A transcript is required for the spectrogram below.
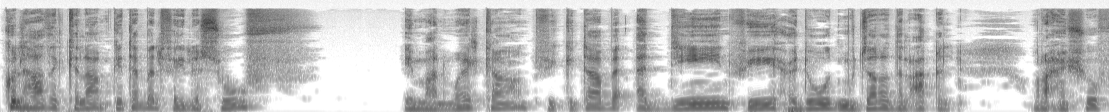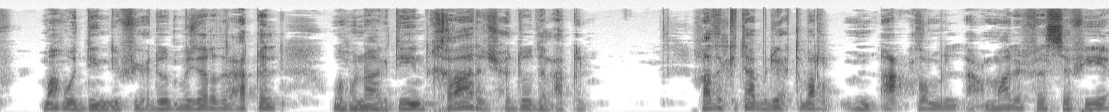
كل هذا الكلام كتب الفيلسوف إيمانويل كانت في كتابه الدين في حدود مجرد العقل. وراح نشوف ما هو الدين اللي في حدود مجرد العقل وهناك دين خارج حدود العقل. هذا الكتاب اللي يعتبر من أعظم الأعمال الفلسفية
